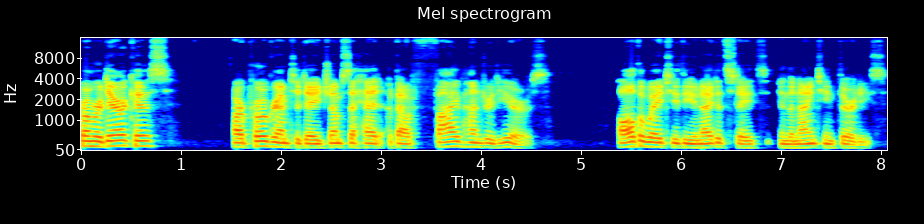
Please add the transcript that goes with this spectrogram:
From Rodericus, our program today jumps ahead about 500 years, all the way to the United States in the 1930s,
